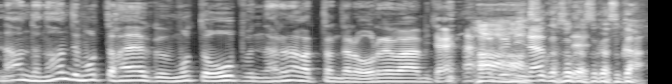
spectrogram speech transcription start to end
なんだなんでもっと早くもっとオープンにならなかったんだろう俺はみたいな風はあ、になって。そうかそうかそうか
